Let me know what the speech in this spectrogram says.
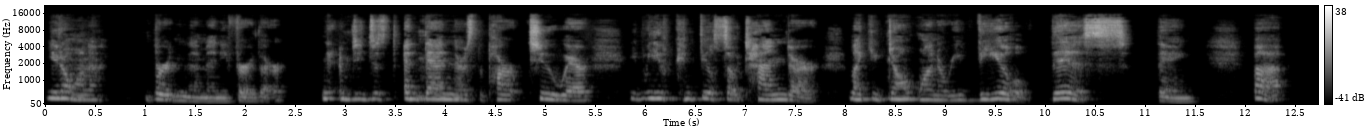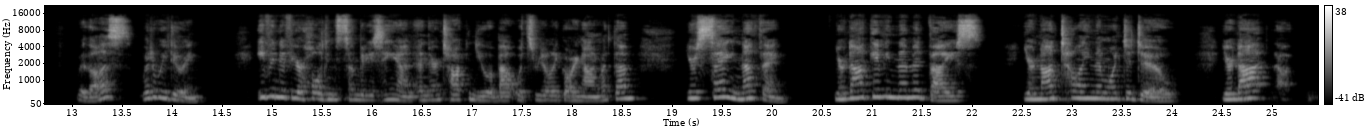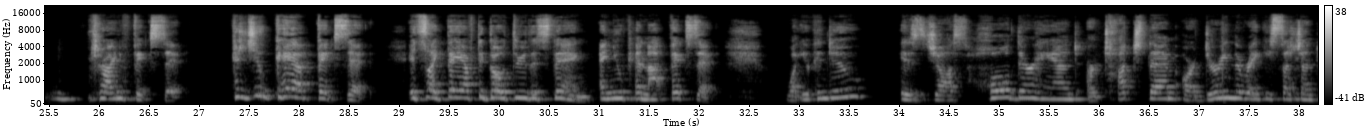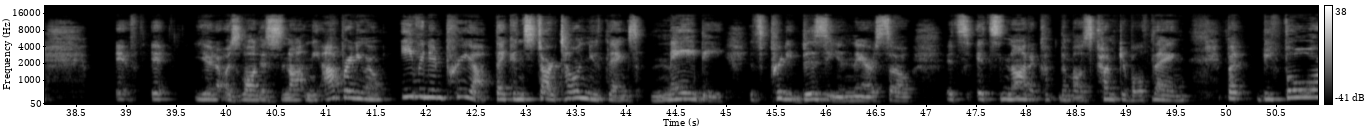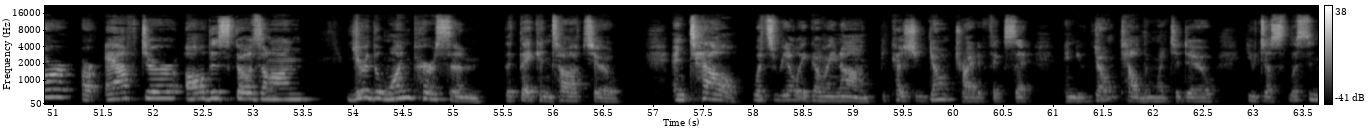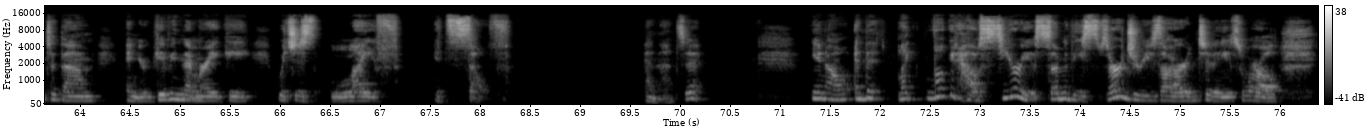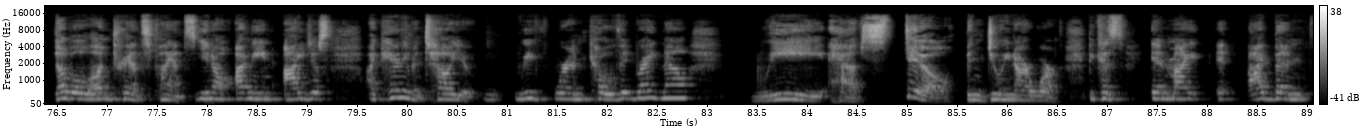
You don't want to burden them any further. You just, and then there's the part too where you can feel so tender, like you don't want to reveal this thing. But with us, what are we doing? Even if you're holding somebody's hand and they're talking to you about what's really going on with them, you're saying nothing. You're not giving them advice. You're not telling them what to do. You're not uh, trying to fix it because you can't fix it. It's like they have to go through this thing and you cannot fix it. What you can do is just hold their hand or touch them or during the Reiki session. If, if you know, as long as it's not in the operating room, even in pre-op, they can start telling you things. Maybe it's pretty busy in there. So it's, it's not a, the most comfortable thing. But before or after all this goes on, you're the one person that they can talk to and tell what's really going on because you don't try to fix it and you don't tell them what to do. You just listen to them and you're giving them Reiki, which is life itself and that's it. You know, and then like, look at how serious some of these surgeries are in today's world. Double lung transplants. You know, I mean, I just, I can't even tell you. We've, we're in COVID right now. We have still been doing our work because in my, it, I've been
